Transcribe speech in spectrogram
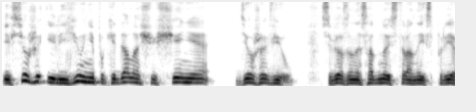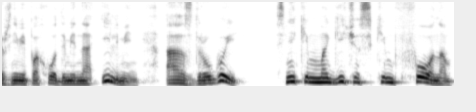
И все же Илью не покидало ощущение дежавю, связанное с одной стороны с прежними походами на Ильмень, а с другой — с неким магическим фоном,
